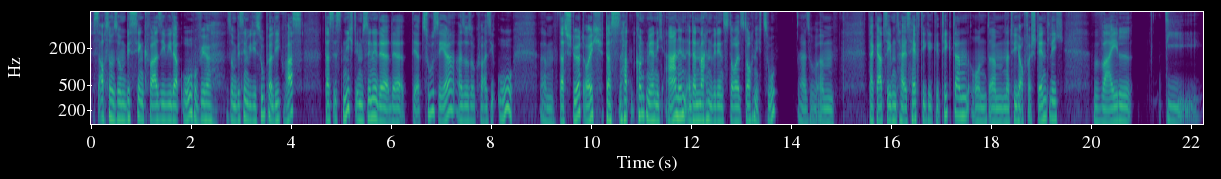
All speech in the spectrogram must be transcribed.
das ist auch so, so ein bisschen quasi wieder, oh, wir, so ein bisschen wie die Super League, was? Das ist nicht im Sinne der, der, der Zuseher, also so quasi, oh, ähm, das stört euch, das hat, konnten wir ja nicht ahnen, äh, dann machen wir den Store jetzt doch nicht zu. Also ähm, da gab es eben teils heftige Kritik dann und ähm, natürlich auch verständlich, weil die,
